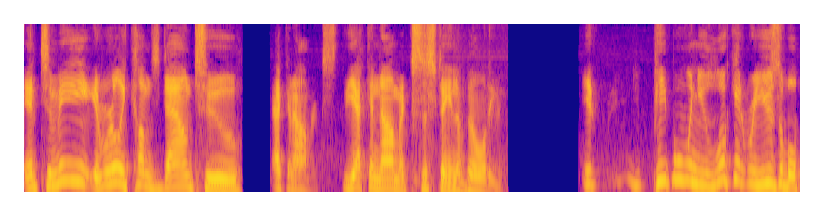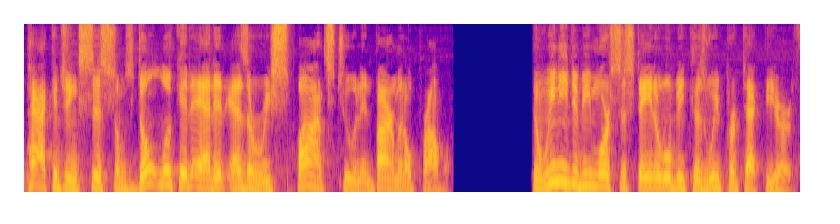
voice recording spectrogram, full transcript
And to me, it really comes down to economics, the economic sustainability. It, people, when you look at reusable packaging systems, don't look at, at it as a response to an environmental problem. That we need to be more sustainable because we protect the earth.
